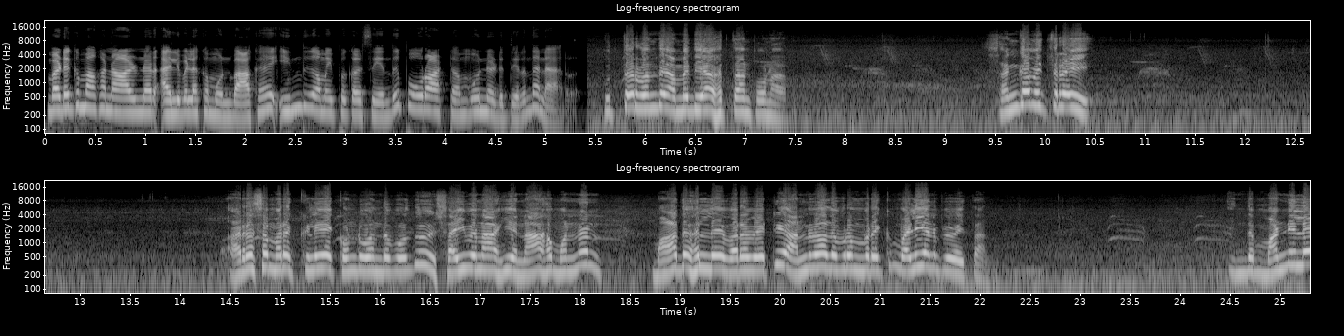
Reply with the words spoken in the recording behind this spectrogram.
வடக்கு மாகாண ஆளுநர் அலுவலகம் முன்பாக இந்து அமைப்புகள் சேர்ந்து போராட்டம் முன்னெடுத்திருந்தனர். உத்தர் வந்து அமைதியாகத்தான் போனார். சங்கமித்திரை அரச மரக்கிளையை கொண்டு வந்தபோது சைவனாகிய நாகமன்னன் மாதகல்லே வரவேற்று அனுராதபுரம் வரைக்கும் வழி அனுப்பி வைத்தான். இந்த மண்ணிலே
